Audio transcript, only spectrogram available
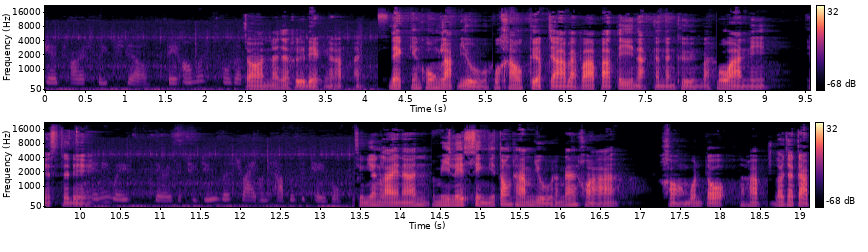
kids are asleep still. They almost pulled up จอห์นน่าจะคือเด็กนะครับอันเด็กยังคงหลับอยู่ พวกเขาเกือบจะแบบว่าปาร์ตี้หนักกันทั้งคืนปะเมื่อวานนี้ yesterday Anyways, there is a to-do list right on top of the table. ถึงอย่างไรนั้นมีลิสต์สิ่งที่ต้องทำอยู่ทางด้านขวาของบนโต๊ะนะครับ เราจะกลับ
